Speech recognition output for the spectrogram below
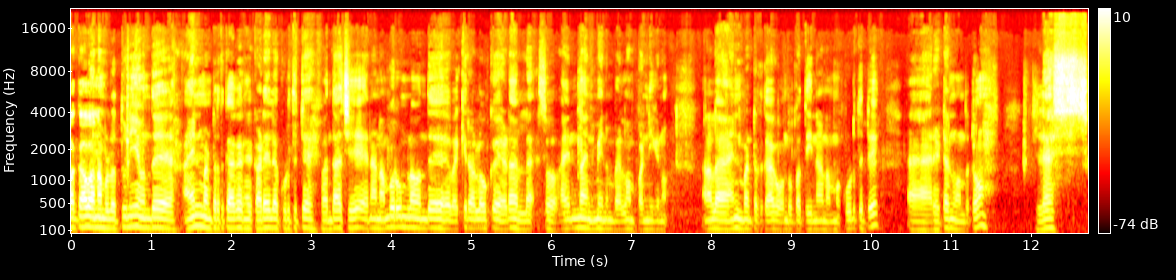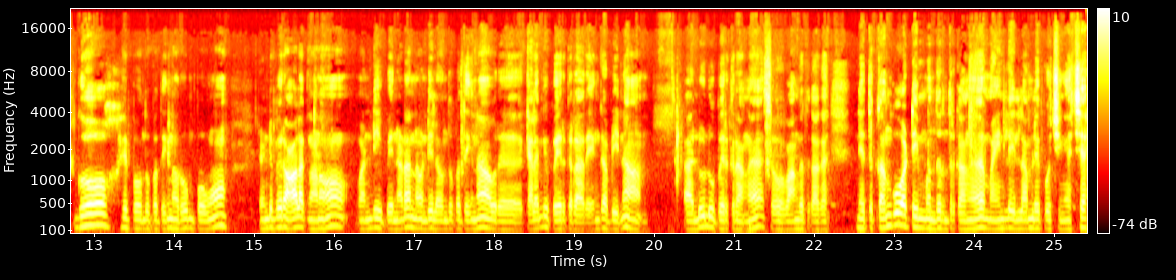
பக்காவாக நம்மளோட துணியை வந்து அயன் பண்ணுறதுக்காக எங்கள் கடையில் கொடுத்துட்டு வந்தாச்சு. ஏன்னா நம்ம ரூமில் வந்து வைக்கிற அளவுக்கு இடம் இல்லை. ஸோ அயன் தான் இனிமேல் நம்ம எல்லாம் பண்ணிக்கணும். அதனால் அயன் பண்ணுறதுக்காக வந்து பார்த்திங்கன்னா நம்ம கொடுத்துட்டு ரிட்டர்ன் வந்துட்டோம். லெஸ் கோ இப்போ வந்து பார்த்திங்கன்னா ரூம் போவோம். ரெண்டு பேரும் ஆளை காணோம். வண்டி இப்போ என்னடா அந்த வண்டியில் வந்து பார்த்திங்கன்னா அவர் கிளம்பி போயிருக்கிறாரு. எங்கே அப்படின்னா லூலு போயிருக்கிறாங்க. ஸோ வாங்குறதுக்காக. நேற்று கங்குவா டீம் வந்துருந்துருக்காங்க. மைண்டில் இல்லாமலே போச்சுங்க. ச்சே.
